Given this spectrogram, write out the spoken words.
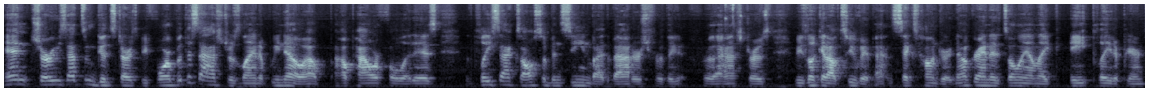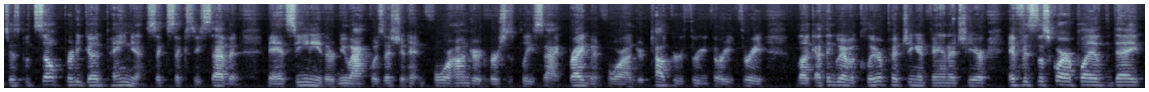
And sure, he's had some good starts before, but this Astros lineup, we know how, how powerful it is. The Plesac's also been seen by the batters for the for the Astros. We look at Altuve batting 600. Now, granted, it's only on like eight plate appearances, but still pretty good. Pena 667. Mancini, their new acquisition, hitting 400 versus Plesac. Bregman 400. Tucker 333. Look, I think we have a clear pitching advantage here. If it's the square play of the day,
